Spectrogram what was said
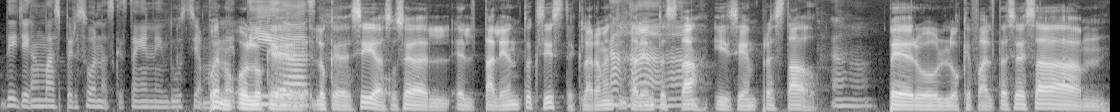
de llegan más personas que están en la industria. más Bueno, o lo que, metidas. lo que decías, o sea, el, el talento existe, claramente el Ajá, talento ajá. está y siempre ha estado, Ajá. pero lo que falta es esa mm,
